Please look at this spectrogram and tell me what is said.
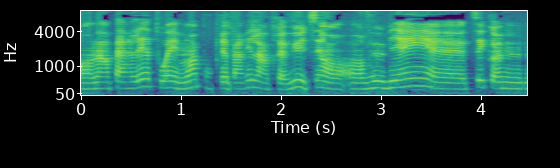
on en parlait toi et moi pour préparer l'entrevue on, veut bien, euh, comme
